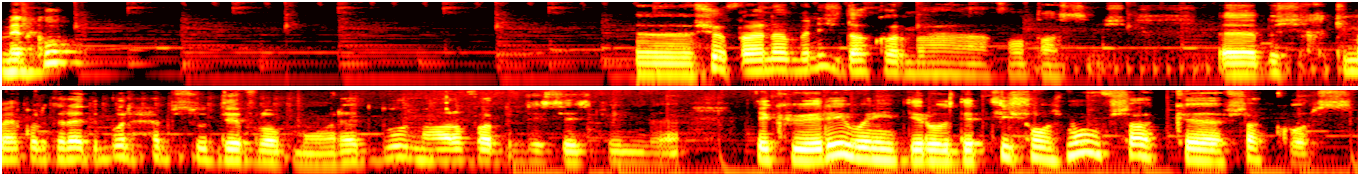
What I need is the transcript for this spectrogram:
ميركو شوف أنا مانيش d'accord مع فانتاستيش باش كيما يقول لك ريد بول حبسوا ال développement ريد بول معروفة بلي c'est une écurie وين يديروا des petits changements في chaque في chaque course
